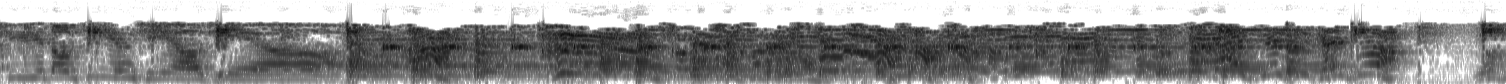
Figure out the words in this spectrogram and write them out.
去到静悄悄。啊，嗯，说得好，说得好。再歇息开始。岳父，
